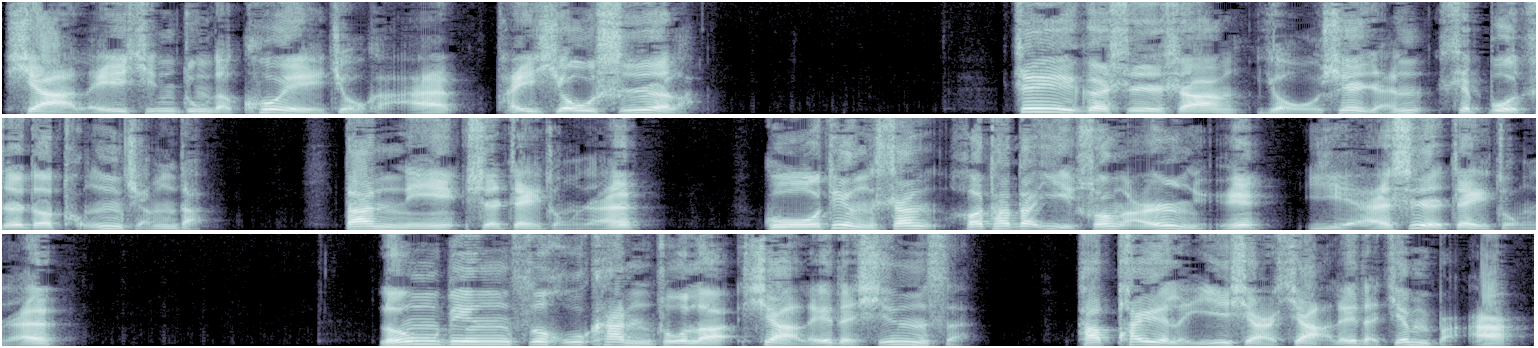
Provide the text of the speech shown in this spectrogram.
夏雷心中的愧疚感才消失了。这个世上有些人是不值得同情的，丹尼是这种人，古定山和他的一双儿女也是这种人。龙兵似乎看出了夏雷的心思，他拍了一下夏雷的肩膀：“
